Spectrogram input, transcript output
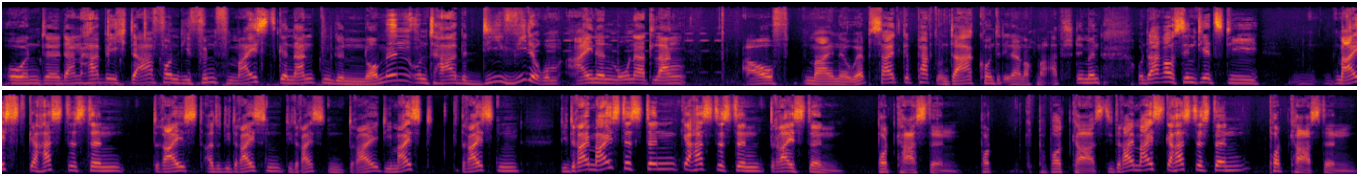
Und äh, dann habe ich davon die fünf meistgenannten genommen und habe die wiederum einen Monat lang auf meine Website gepackt und da konntet ihr dann nochmal abstimmen. Und daraus sind jetzt die meistgehasstesten dreist, also die dreisten, die dreisten drei, die meist dreisten, die drei meistesten, gehasstesten, dreisten Podcasten, Pod, Podcast, die drei meistgehasstesten Podcasten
